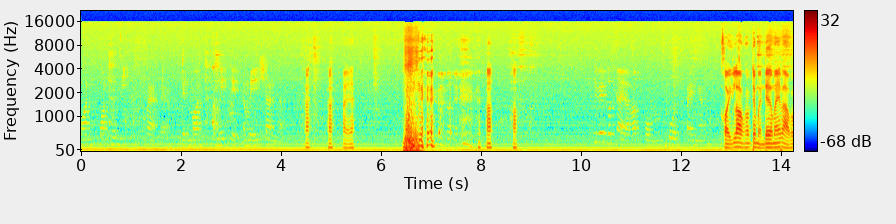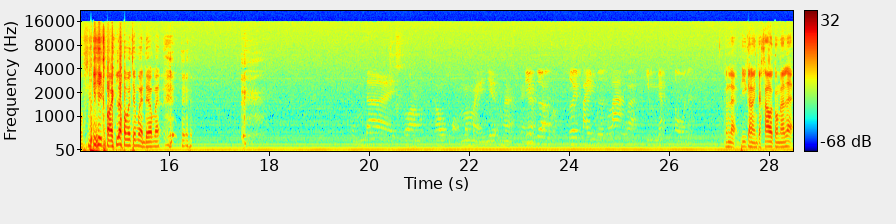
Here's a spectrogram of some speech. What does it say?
มอนมอนรุ่นนี้มากเลยอะเป็นมอนอเมริกอเมริชัน ครับฮะอะไรนะที่ไม่เข้าใจหรอกครับผมพูดไปงั้นขออีกรอบครับจะเหมือนเดิมไหมเปล่าพี่ขออีกรอบมันจะเหมือนเดิมไหมผมได้วางเอาของมาใหม่เยอะมากเลยพี่นะก็เคยไปเมืองล่างว่ากิมแม็กโตน่ะนั่นแหละ พี่กำลังจะเข้าตรงนั้นแหละ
